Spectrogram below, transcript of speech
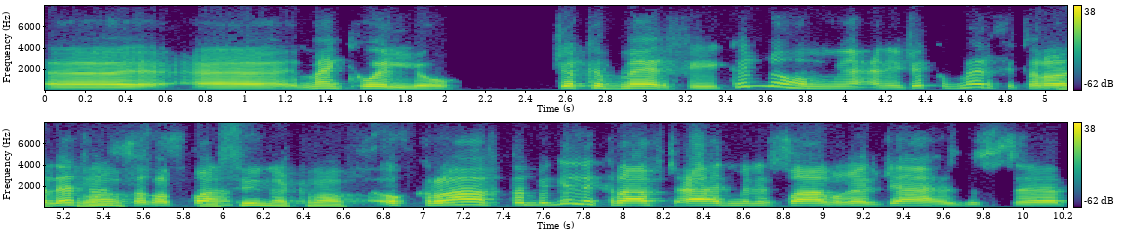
آه آه مانكويلو جاكوب ميرفي كلهم يعني جاكوب ميرفي ترى لا تنسى غطان نسينا كرافت. وكرافت طب قل لي كرافت عائد من الاصابه غير جاهز بس آه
